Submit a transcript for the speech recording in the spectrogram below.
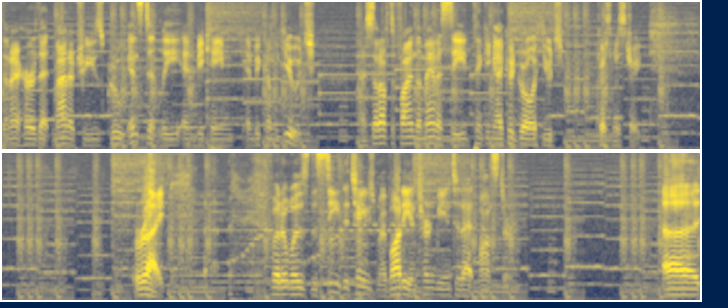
Then I heard that mana trees grew instantly and became and become huge. I set off to find the mana seed, thinking I could grow a huge Christmas tree. Right. But it was the seed that changed my body and turned me into that monster. Uh,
